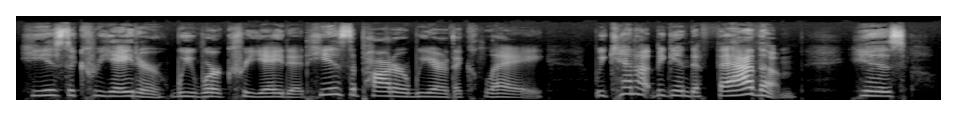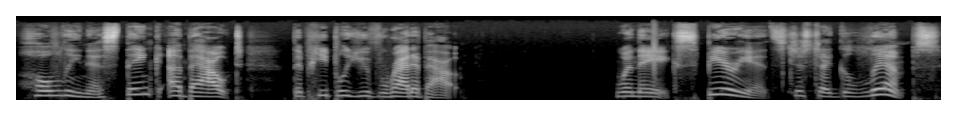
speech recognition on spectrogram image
He is the creator. We were created. He is the potter. We are the clay. We cannot begin to fathom his holiness. Think about the people you've read about when they experience just a glimpse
